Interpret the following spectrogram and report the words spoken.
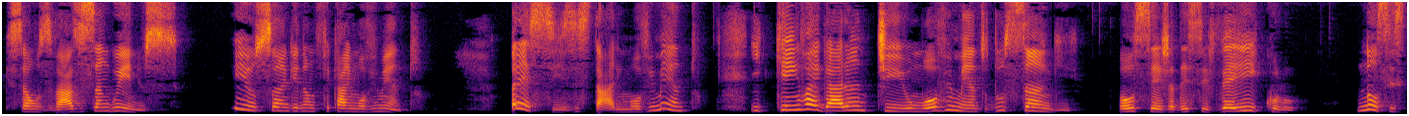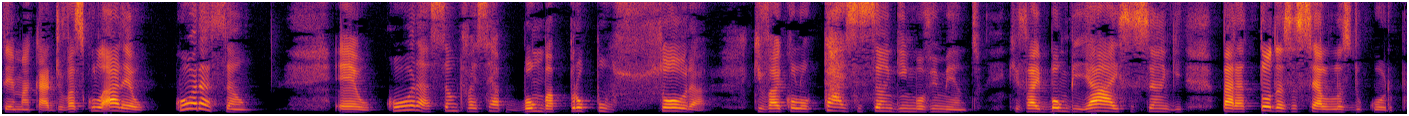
Que são os vasos sanguíneos. E o sangue não ficar em movimento? Precisa estar em movimento. E quem vai garantir o movimento do sangue, ou seja, desse veículo, no sistema cardiovascular é o coração é o coração que vai ser a bomba propulsora que vai colocar esse sangue em movimento, que vai bombear esse sangue para todas as células do corpo.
